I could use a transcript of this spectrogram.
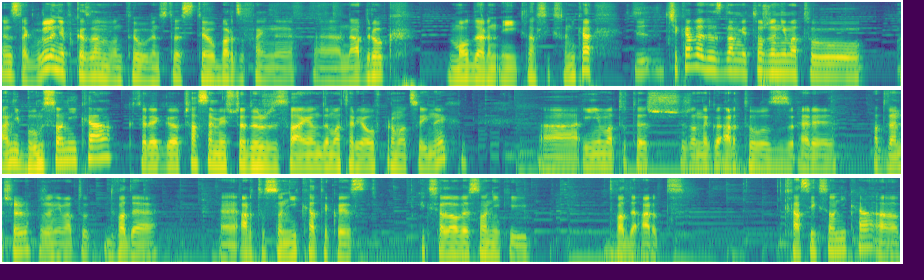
Więc tak, w ogóle nie pokazałem wam tyłu, więc to jest tył bardzo fajny e, nadruk, Modern i Classic Sonika. Ciekawe jest dla mnie to, że nie ma tu ani Boom Sonika, którego czasem jeszcze dorzucają do materiałów promocyjnych. A, I nie ma tu też żadnego artu z ery Adventure, że nie ma tu 2D e, artu Sonika, tylko jest pixelowy Sonic i 2D art Classic Sonika, a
